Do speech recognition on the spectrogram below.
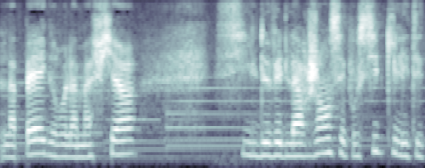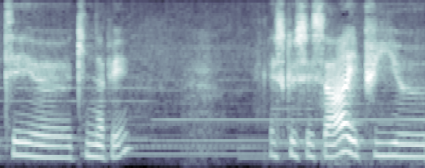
la pègre, la mafia, S'il devait de l'argent, c'est possible qu'il ait été euh, kidnappé. Est-ce que c'est ça Et puis, euh,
